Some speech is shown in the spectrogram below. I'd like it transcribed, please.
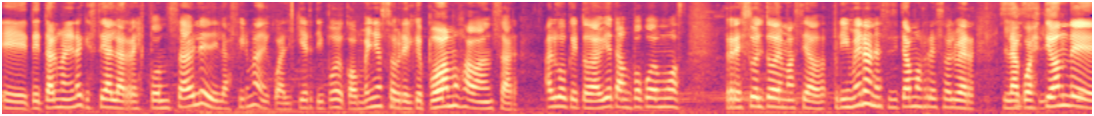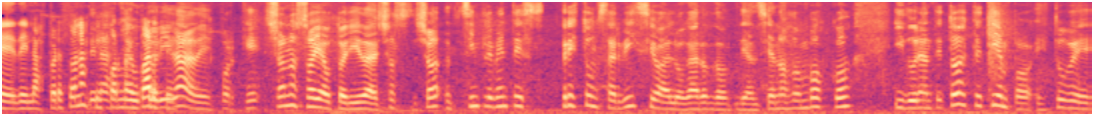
eh, de tal manera que sea la responsable de la firma de cualquier tipo de convenio sobre el que podamos avanzar algo que todavía tampoco hemos resuelto demasiado. Primero necesitamos resolver la cuestión de, las personas que formen parte. autoridades, porque yo no soy autoridad, yo, yo simplemente presto un servicio al hogar de ancianos Don Bosco y durante todo este tiempo estuve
